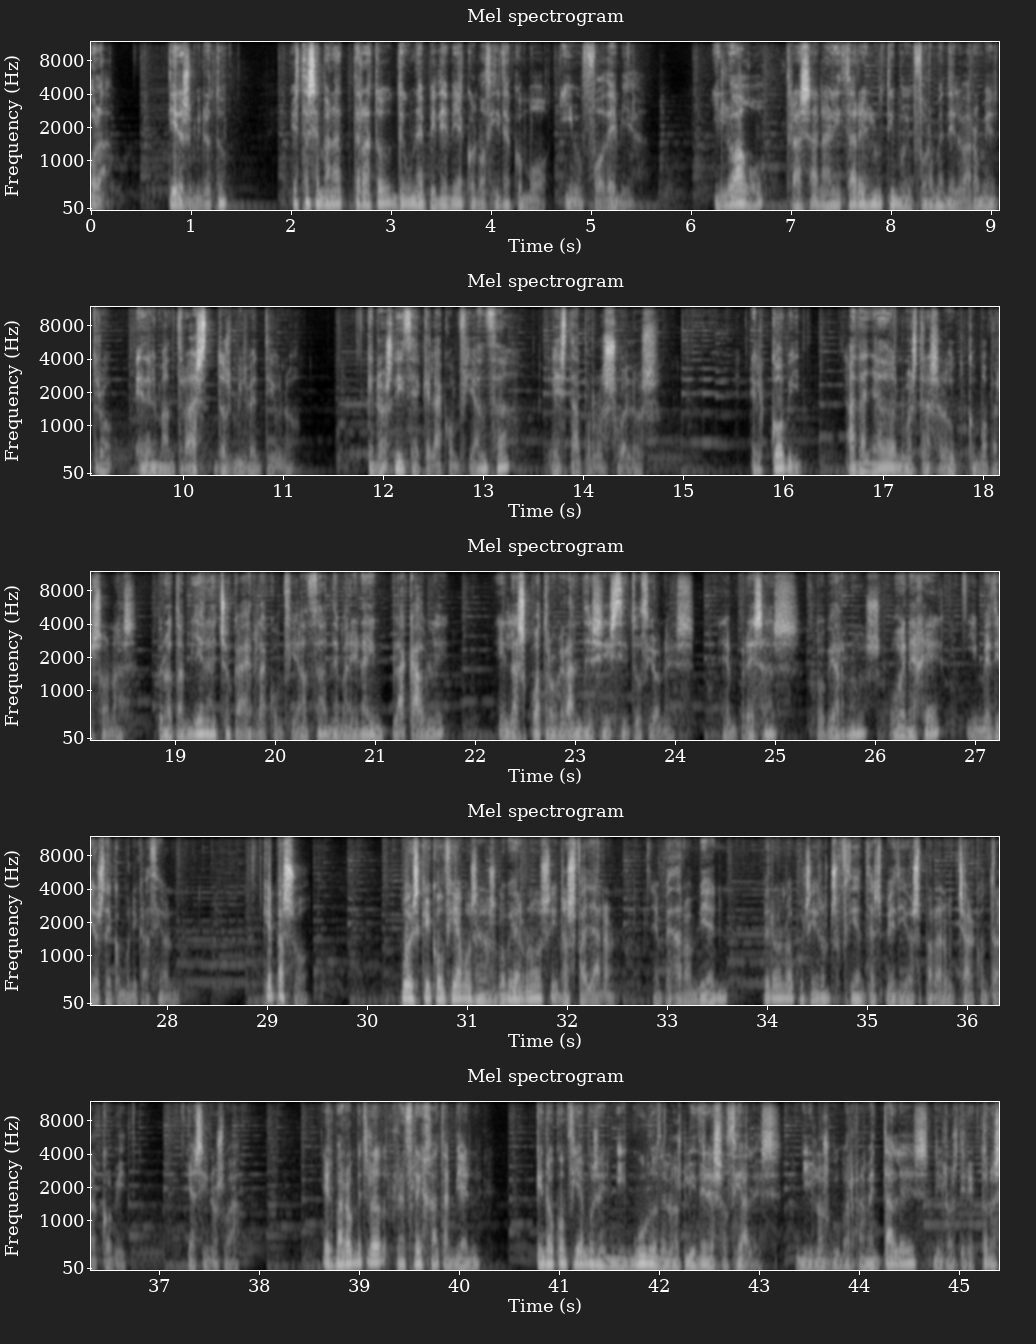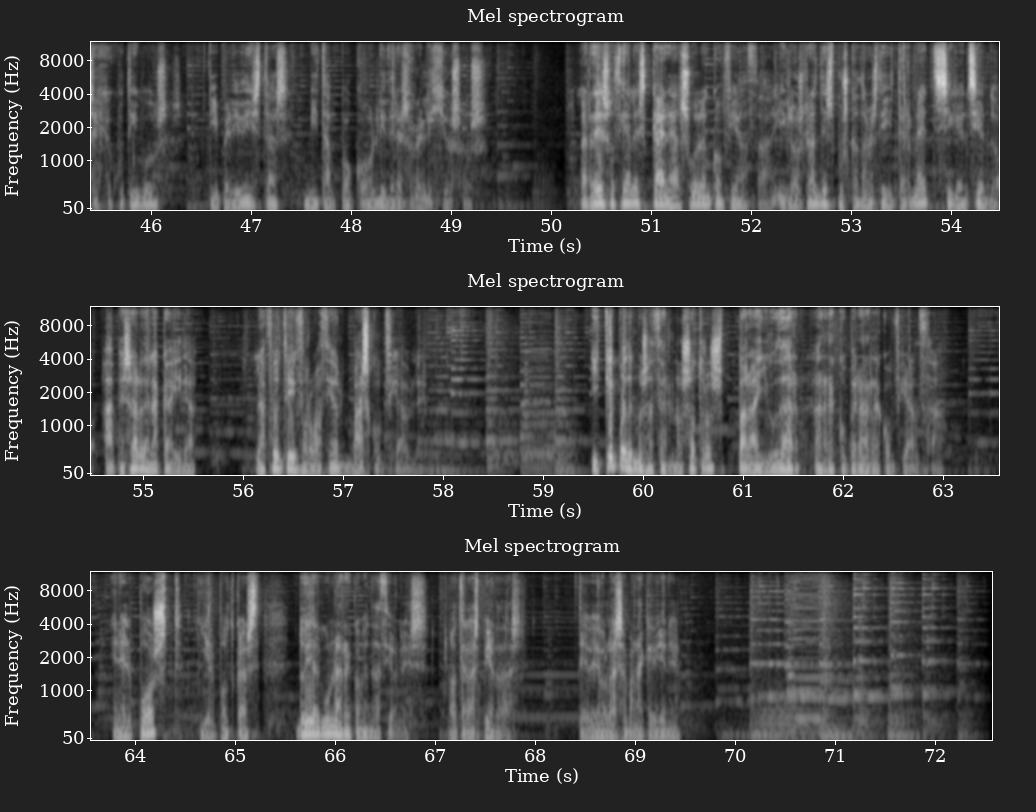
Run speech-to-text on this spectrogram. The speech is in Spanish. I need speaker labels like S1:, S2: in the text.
S1: Hola, ¿tienes un minuto? Esta semana trato de una epidemia conocida como infodemia. Y lo hago tras analizar el último informe del barómetro Edelman Trust 2021, que nos dice que la confianza está por los suelos. El COVID ha dañado nuestra salud como personas, pero también ha hecho caer la confianza de manera implacable en las cuatro grandes instituciones, empresas, gobiernos, ONG y medios de comunicación. ¿Qué pasó? Pues que confiamos en los gobiernos y nos fallaron. Empezaron bien, pero no pusieron suficientes medios para luchar contra el COVID. Y así nos va. El barómetro refleja también que no confiamos en ninguno de los líderes sociales, ni los gubernamentales, ni los directores ejecutivos, ni periodistas, ni tampoco líderes religiosos. Las redes sociales caen al suelo en confianza y los grandes buscadores de Internet siguen siendo, a pesar de la caída, la fuente de información más confiable. ¿Y qué podemos hacer nosotros para ayudar a recuperar la confianza? En el post y el podcast doy algunas recomendaciones. No te las pierdas. Te veo la semana que viene.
